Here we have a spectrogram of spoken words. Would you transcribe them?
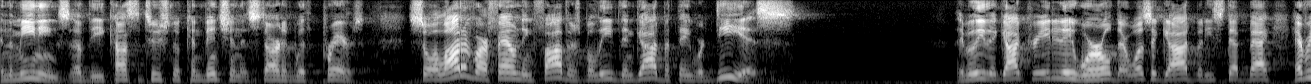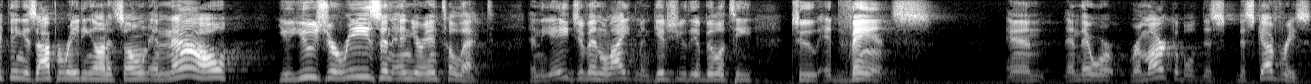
in the meanings of the Constitutional Convention that started with prayers. So, a lot of our founding fathers believed in God, but they were deists. They believe that God created a world, there was a God, but He stepped back. Everything is operating on its own, and now you use your reason and your intellect. And the age of enlightenment gives you the ability to advance. And, and there were remarkable dis- discoveries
